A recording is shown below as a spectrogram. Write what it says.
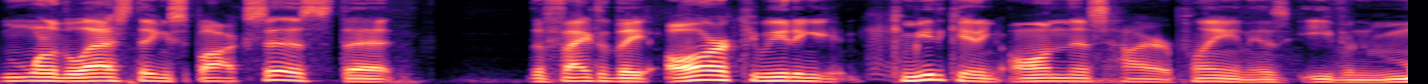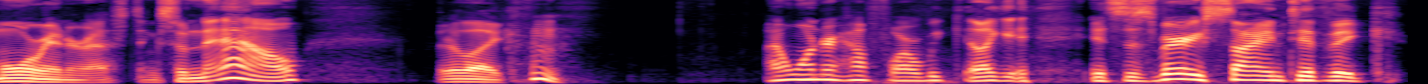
one of the last things Spock says that the fact that they are communicating communicating on this higher plane is even more interesting. So now they're like, hmm, I wonder how far we like. It, it's this very scientific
